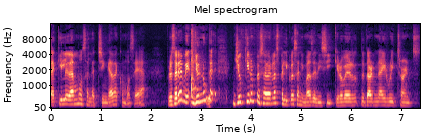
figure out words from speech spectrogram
aquí le damos a la chingada como sea. Pero estaría bien, yo nunca, yo quiero empezar a ver las películas animadas de DC, quiero ver The Dark Knight Returns.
